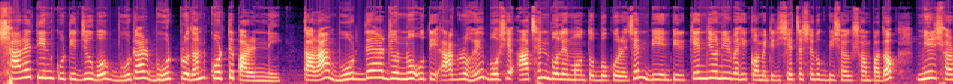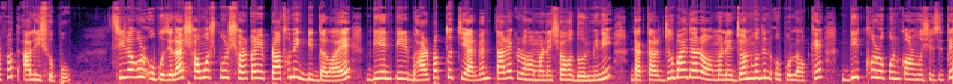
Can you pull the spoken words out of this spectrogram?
সাড়ে তিন কোটি যুবক ভোটার ভোট প্রদান করতে পারেননি। তারা ভোট দেওয়ার জন্য অতি আগ্রহে বসে আছেন বলে মন্তব্য করেছেন বিএনপির কেন্দ্রীয় নির্বাহী কমিটির স্বেচ্ছাসেবক বিষয়ক সম্পাদক মীর শরফত আলী সুপু। শ্রীনগর উপজেলার সমসপুর সরকারি প্রাথমিক বিদ্যালয়ে বিএনপির ভারপ্রাপ্ত চেয়ারম্যান তারেক রহমানের সহধর্মিনী ডাক্তার জুবাইদা রহমানের জন্মদিন উপলক্ষে বৃক্ষরোপণ কর্মসূচিতে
